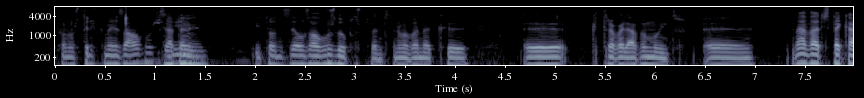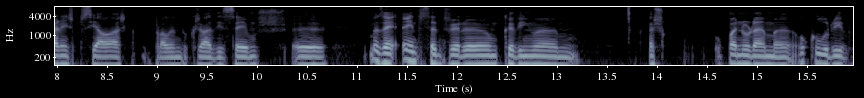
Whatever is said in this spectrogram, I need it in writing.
foram os três primeiros álbuns e- Exatamente. e, todos eles álbuns duplos, portanto era uma banda que, uh, que trabalhava muito. Uh, nada a destacar em especial, acho que para além do que já dissemos, uh, mas é, é interessante ver uh, um bocadinho um, as- o panorama, o colorido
